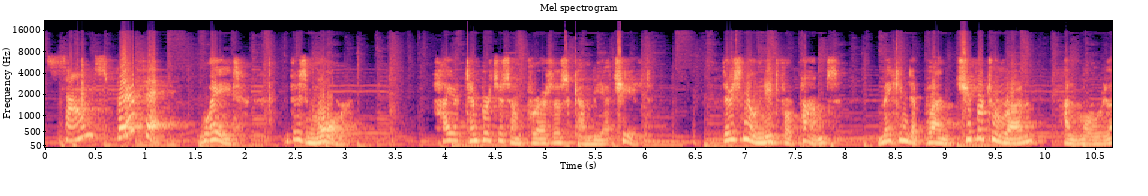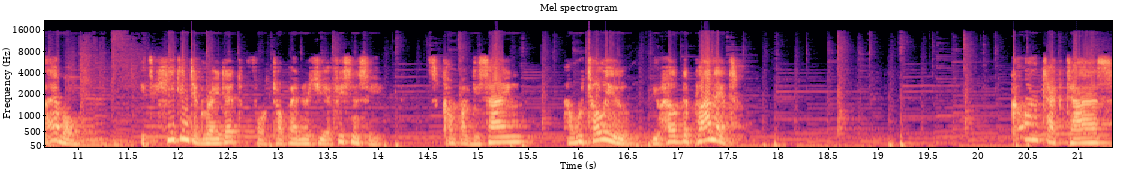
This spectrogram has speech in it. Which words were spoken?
Sounds perfect! Wait, there's more. Higher temperatures and pressures can be achieved. There is no need for pumps, making the plant cheaper to run and more reliable. It's heat integrated for top energy efficiency. It's compact design, and we told you, you help the planet. Contact us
